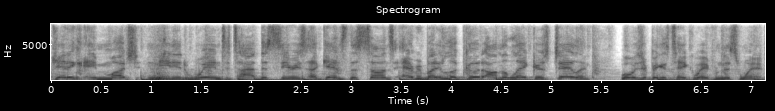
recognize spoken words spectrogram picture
getting a much needed win to tie up the series against the Suns. Everybody looked good on the Lakers. Jalen, what was your biggest takeaway from this win?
